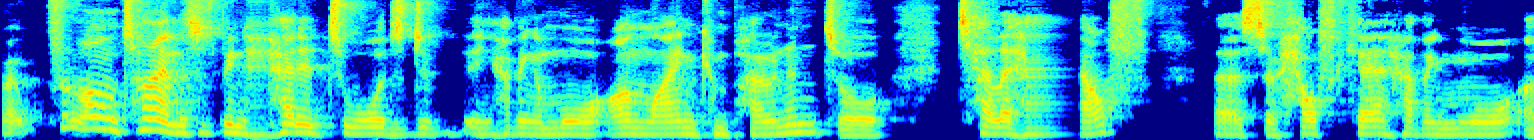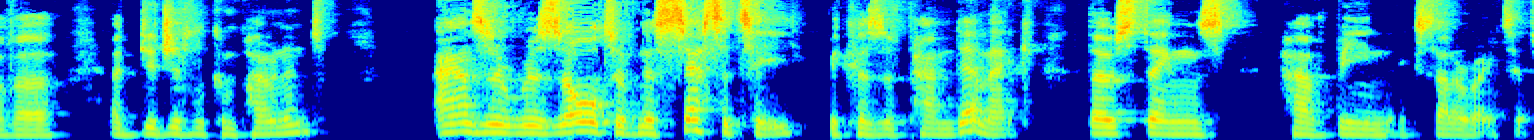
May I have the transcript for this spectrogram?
Right? For a long time, this has been headed towards having a more online component or telehealth. Uh, so healthcare having more of a, a digital component. As a result of necessity, because of pandemic, those things have been accelerated.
